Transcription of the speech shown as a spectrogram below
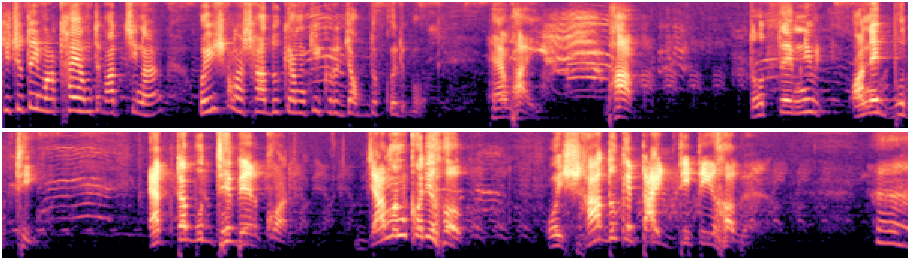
কিছুতেই মাথায় আনতে পারছি না। ওই শালা সাধুকে আমি কি করে জব্দ করব? হ্যাঁ ভাই ভাব। তোর তো এমনি অনেক বুদ্ধি। একটা বুদ্ধি বের কর। যেমন করে হোক ওই সাধুকে টাইট দিতেই হবে। হ্যাঁ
